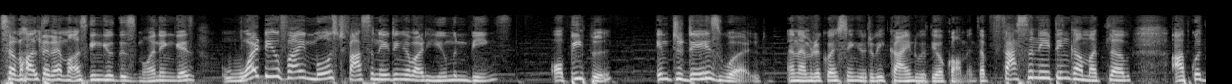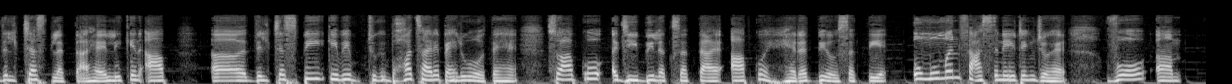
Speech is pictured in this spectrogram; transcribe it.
सवाल that I'm asking you this morning is what do you find most fascinating about human beings or people in world and I am requesting you to be kind with your comments अब fascinating का मतलब आपको दिलचस्प लगता है, लेकिन आप दिलचस्पी के भी चूँकि बहुत सारे पहलू होते हैं सो आपको अजीब भी लग सकता है, आपको हैरत भी हो सकती है। उमूमन फैसिनेटिंग जो है, वो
